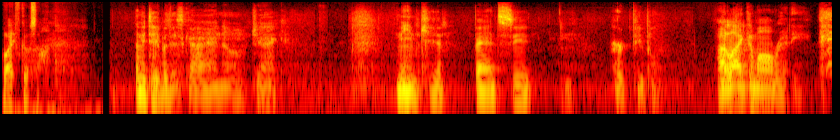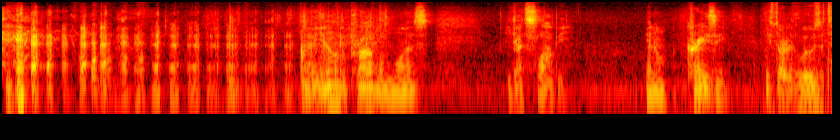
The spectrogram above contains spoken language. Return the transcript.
Life goes on. Let me tell you about this guy I know, Jack. Mean kid, bad seed, hurt people. I like him already. Yeah, you know, the problem was he got sloppy. You know, crazy. He started to lose it.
